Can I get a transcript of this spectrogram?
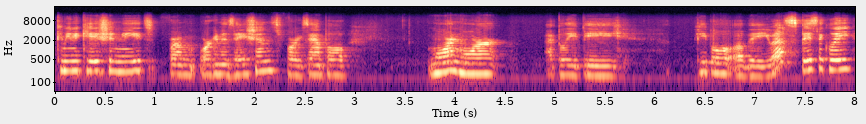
communication needs from organizations. For example, more and more, I believe the people of the U.S. basically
